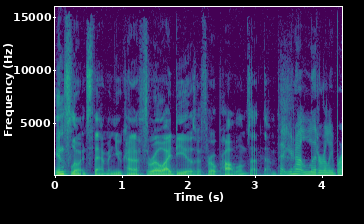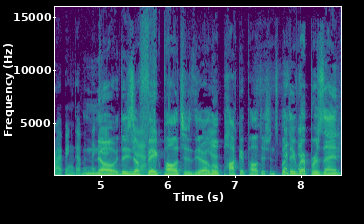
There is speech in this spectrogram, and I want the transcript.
influence them and you kind of throw ideas or throw problems at them but you're not literally bribing them in the no, game. these are fake politicians. These are Yeah. little pocket politicians, but they represent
